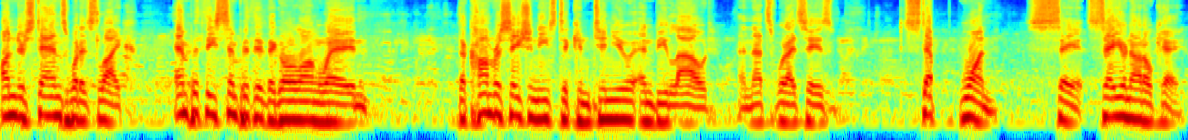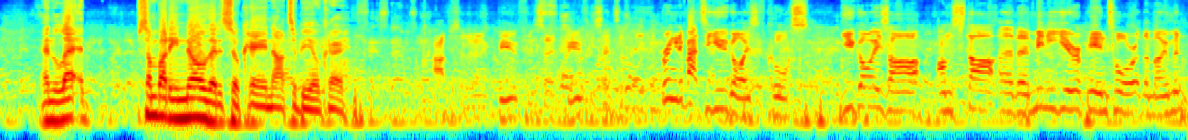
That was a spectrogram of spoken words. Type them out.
understands what it's like. Empathy, sympathy, they go a long way. And the conversation needs to continue and be loud. And that's what I'd say is step one say it. Say you're not okay. And let somebody know that it's okay not to be okay. Absolutely, beautifully said. Beautifully said. Bringing it back to you guys, of course. You guys are on start of a mini European tour at the moment.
